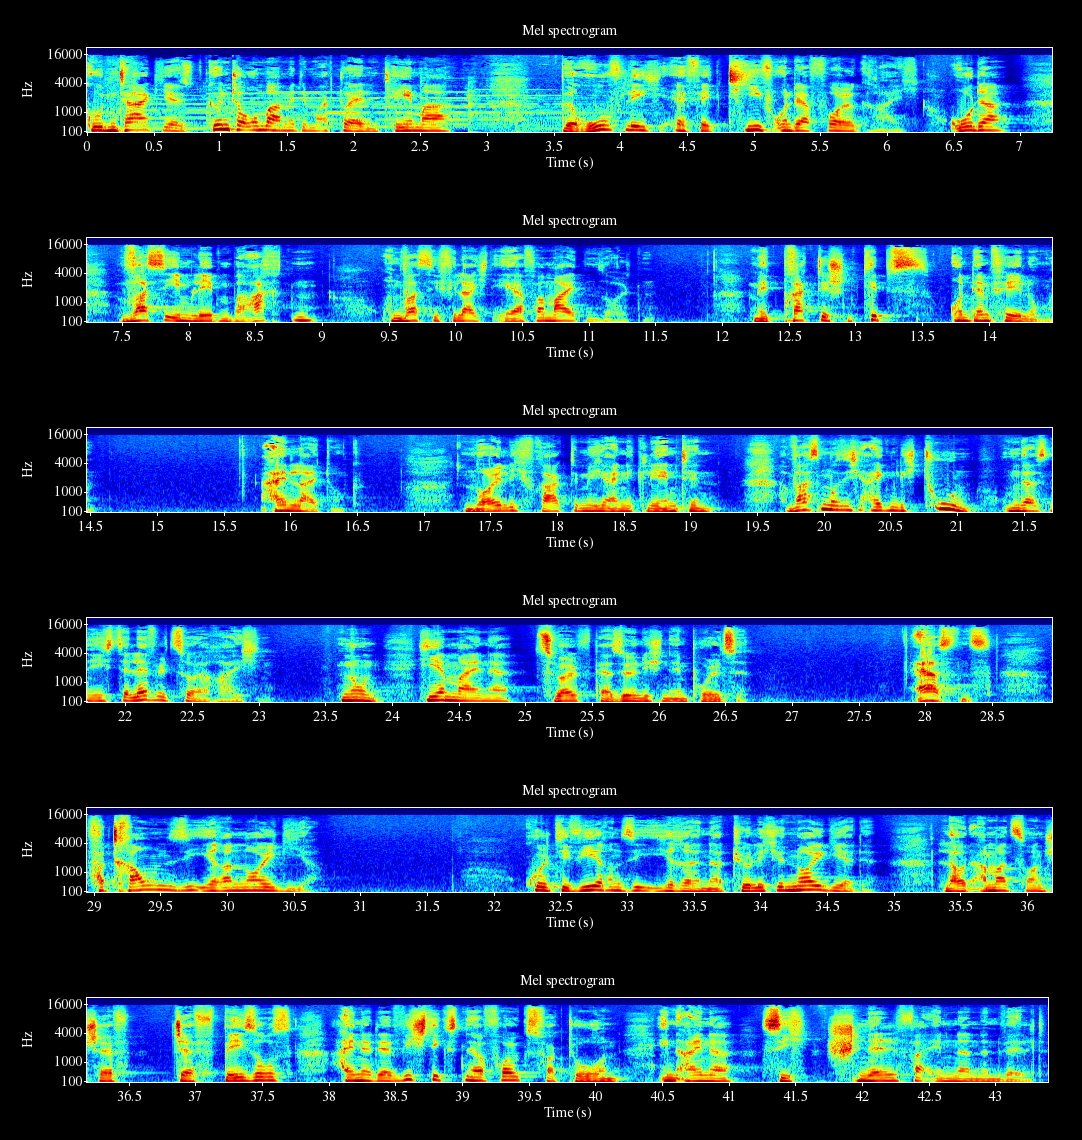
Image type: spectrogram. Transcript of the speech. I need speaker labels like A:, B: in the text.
A: Guten Tag, hier ist Günter Ummer mit dem aktuellen Thema beruflich effektiv und erfolgreich oder was Sie im Leben beachten und was Sie vielleicht eher vermeiden sollten. Mit praktischen Tipps und Empfehlungen. Einleitung. Neulich fragte mich eine Klientin, was muss ich eigentlich tun, um das nächste Level zu erreichen? Nun, hier meine zwölf persönlichen Impulse. Erstens, vertrauen Sie Ihrer Neugier. Kultivieren Sie Ihre natürliche Neugierde. Laut Amazon-Chef Jeff Bezos einer der wichtigsten Erfolgsfaktoren in einer sich schnell verändernden Welt.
